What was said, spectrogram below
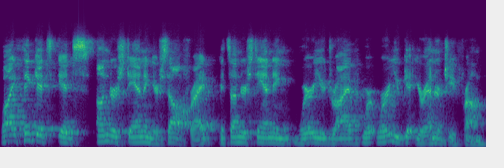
Well, I think it's it's understanding yourself, right? It's understanding where you drive, where, where you get your energy from.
